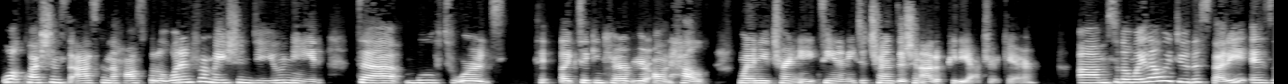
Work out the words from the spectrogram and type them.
what questions to ask in the hospital. What information do you need to move towards t- like taking care of your own health when you turn 18 and need to transition out of pediatric care? Um, so the way that we do the study is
